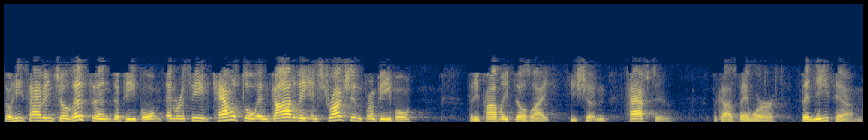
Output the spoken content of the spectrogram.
So he's having to listen to people and receive counsel and godly instruction from people that he probably feels like he shouldn't have to because they were beneath him,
